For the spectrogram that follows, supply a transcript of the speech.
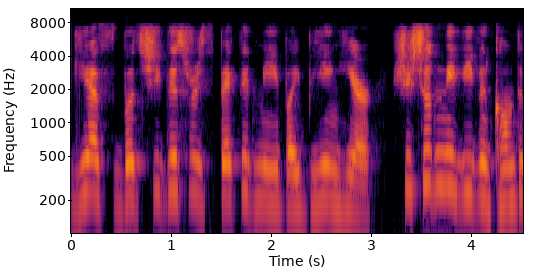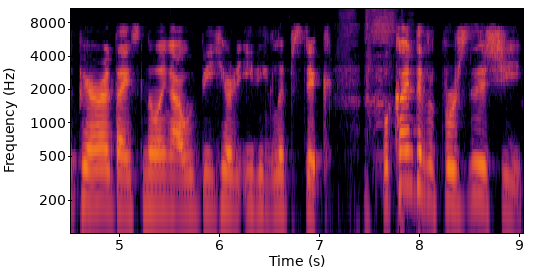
yes, but she disrespected me by being here. She shouldn't have even come to paradise knowing I would be here eating lipstick. What kind of a person is she?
